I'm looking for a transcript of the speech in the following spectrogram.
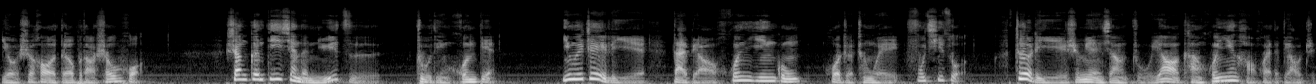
有时候得不到收获。山根低陷的女子注定婚变，因为这里代表婚姻宫，或者称为夫妻座。这里是面相主要看婚姻好坏的标志。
